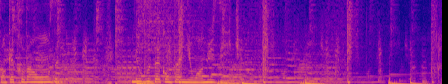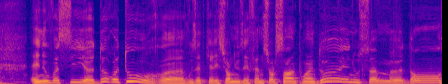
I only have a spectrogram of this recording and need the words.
1991, nous vous accompagnons en musique. Et nous voici euh, de retour. Euh, vous êtes calés sur News FM sur le 101.2 et nous sommes euh, dans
